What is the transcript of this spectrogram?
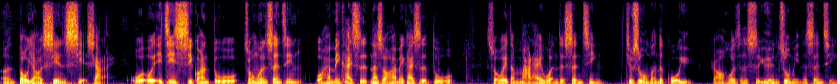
嗯，都要先写下来。我我已经习惯读中文圣经，我还没开始，那时候还没开始读所谓的马来文的圣经，就是我们的国语，然后或者是原住民的圣经，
